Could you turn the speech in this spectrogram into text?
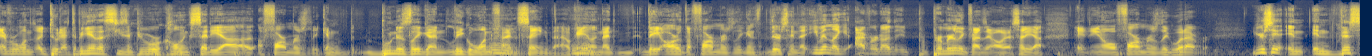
everyone's like, dude. At the beginning of the season, people were calling Serie A a, farmers league, and Bundesliga and Ligue One Mm-hmm. fans saying that. Okay, like they are the farmers league, and they're saying that. Even like I've heard other Premier League fans say, "Oh yeah, Serie A, it, you know, farmers league, whatever." You're saying in in this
